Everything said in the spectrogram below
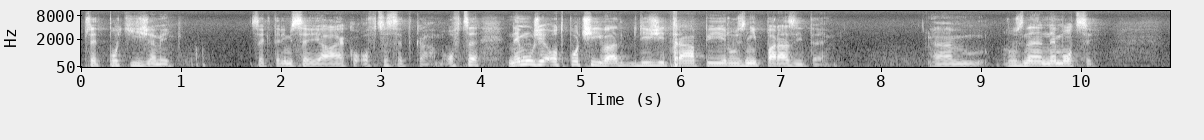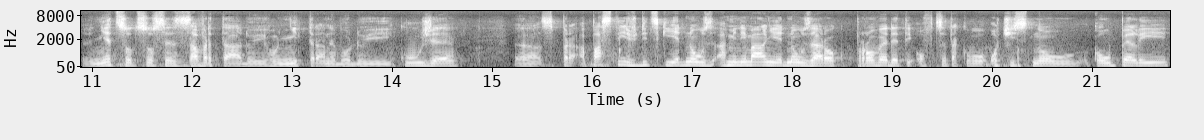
před potížemi, se kterým se já jako ovce setkám. Ovce nemůže odpočívat, když ji trápí různí parazité, ehm, různé nemoci. Něco, co se zavrtá do jeho nitra nebo do její kůže, a pastýř vždycky jednou a minimálně jednou za rok provede ty ovce takovou očistnou koupelí,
